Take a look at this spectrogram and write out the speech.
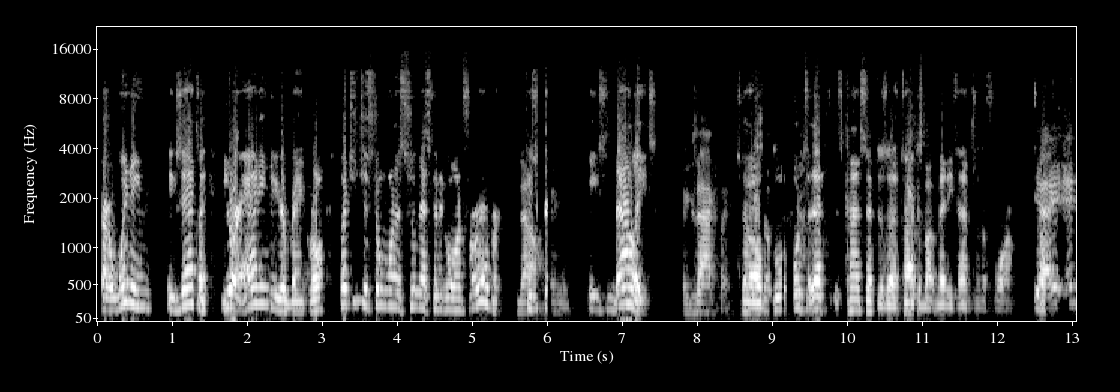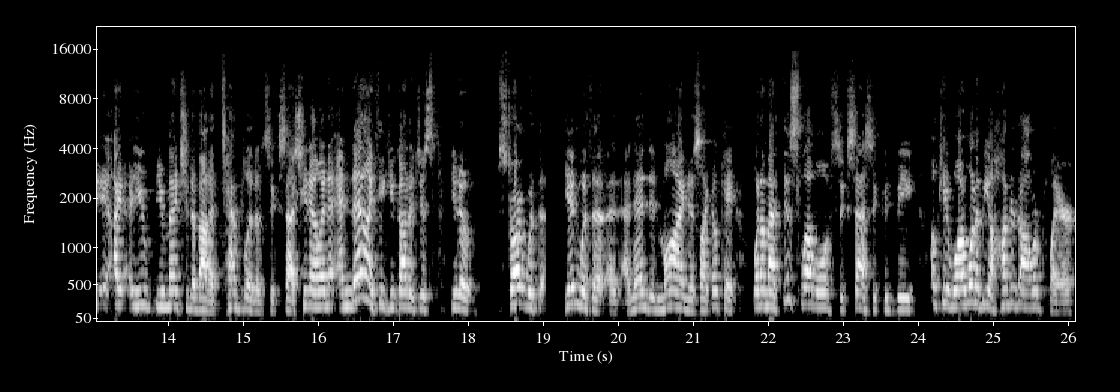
start winning. Exactly, you are adding to your bankroll, but you just don't want to assume that's going to go on forever. No. Peaks and valleys. Exactly. So, So- that this concept is uh, talked about many times in the forum. Yeah, and I, you you mentioned about a template of success, you know, and and then I think you got to just you know start with begin with a- an end in mind. It's like okay, when I'm at this level of success, it could be okay. Well, I want to be a hundred dollar player.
